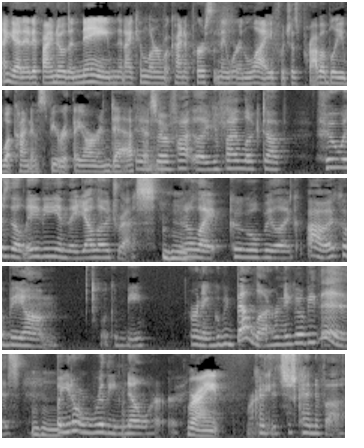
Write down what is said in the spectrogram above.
I get it. If I know the name, then I can learn what kind of person they were in life, which is probably what kind of spirit they are in death. Yeah, And- so if I like if I looked up who was the lady in the yellow dress, Mm-hmm. you know, like Google be like, oh, it could be um, what could be, her name could be Bella, her name could be this, Mm-hmm. but you don't really know her right. because Right. it's just kind of a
